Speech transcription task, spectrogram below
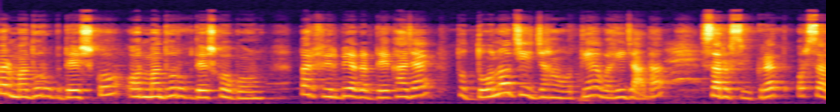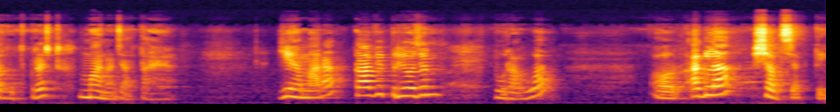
पर मधुर उपदेश को और मधुर उपदेश को गौण, पर फिर भी अगर देखा जाए तो दोनों चीज़ जहाँ होती हैं, वही ज़्यादा सर्वस्वीकृत और सर्वोत्कृष्ट माना जाता है। ये हमारा काव्य प्रयोजन पूरा हुआ। और अगला शब्द शक्ति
